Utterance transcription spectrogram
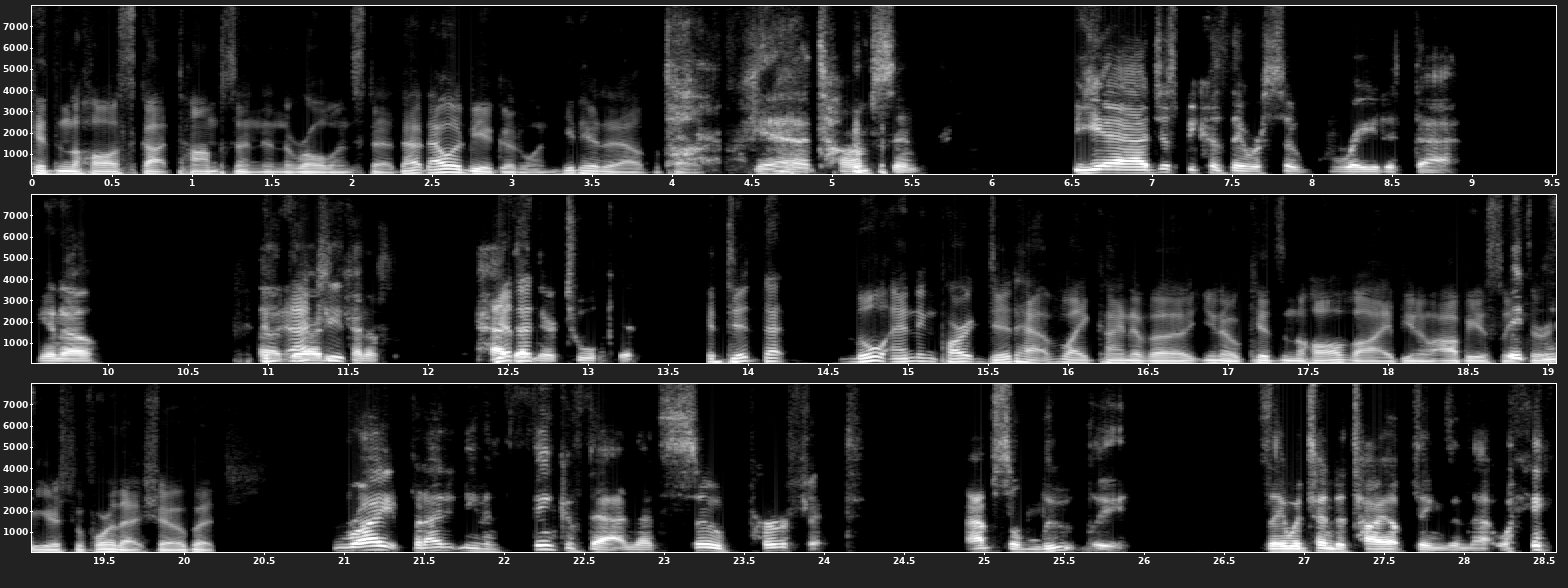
Kids in the Hall Scott Thompson in the role instead. That that would be a good one. He'd hit it out the park. yeah, Thompson. yeah, just because they were so great at that, you know. Uh, they actually, already kind of had yeah, that, that in their toolkit. It did that little ending part did have like kind of a you know kids in the hall vibe you know obviously it, 30 years before that show but right but i didn't even think of that and that's so perfect. Absolutely. They would tend to tie up things in that way.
